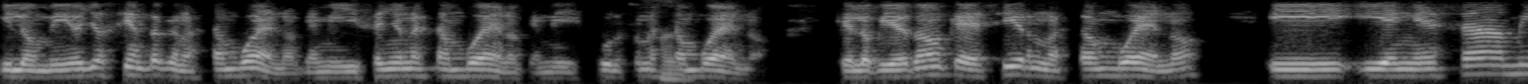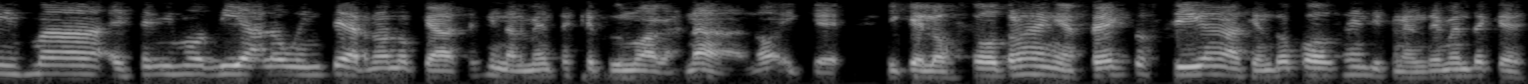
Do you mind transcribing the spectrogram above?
y lo mío yo siento que no es tan bueno, que mi diseño no es tan bueno, que mi discurso no es tan bueno, que lo que yo tengo que decir no es tan bueno y, y, en esa misma, ese mismo diálogo interno lo que hace finalmente es que tú no hagas nada, ¿no? Y que, y que los otros en efecto sigan haciendo cosas indiferentemente que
